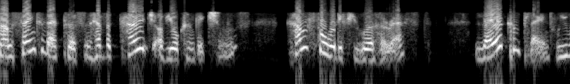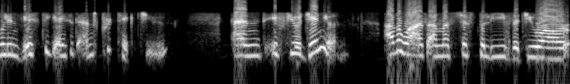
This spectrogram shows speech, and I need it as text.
So I'm saying to that person, have the courage of your convictions, come forward if you were harassed, lay a complaint, we will investigate it and protect you, and if you're genuine. Otherwise, I must just believe that you are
